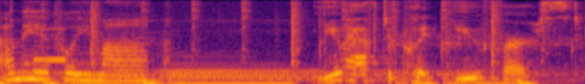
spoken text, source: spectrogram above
I'm here for you, Mom. you have to put you first.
